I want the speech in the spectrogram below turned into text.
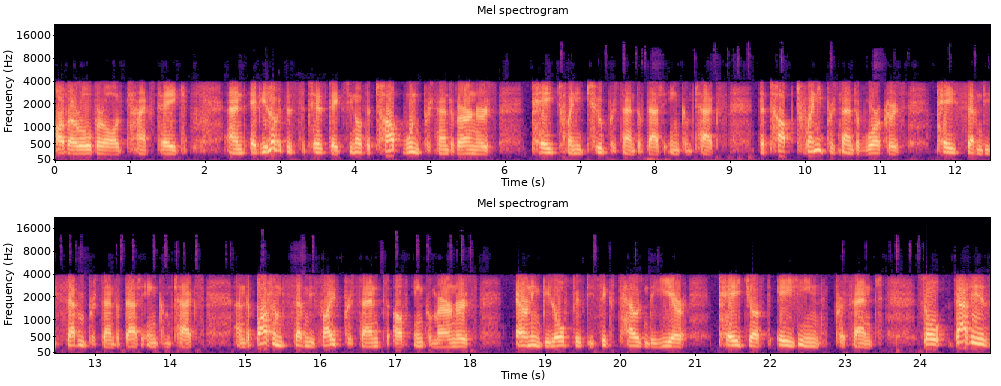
of our overall tax take. And if you look at the statistics, you know, the top 1% of earners pay 22% of that income tax. The top 20% of workers pay 77% of that income tax, and the bottom 75% of income earners earning below 56,000 a year pay just 18%. So that is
